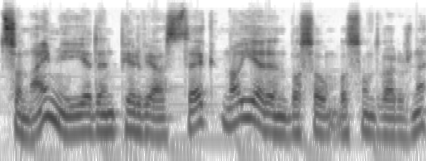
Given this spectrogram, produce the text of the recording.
co najmniej jeden pierwiastek, no jeden, bo są, bo są dwa różne,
